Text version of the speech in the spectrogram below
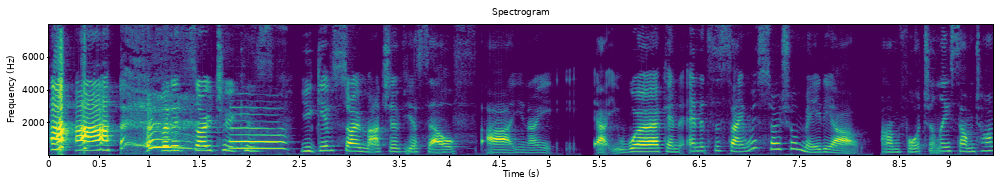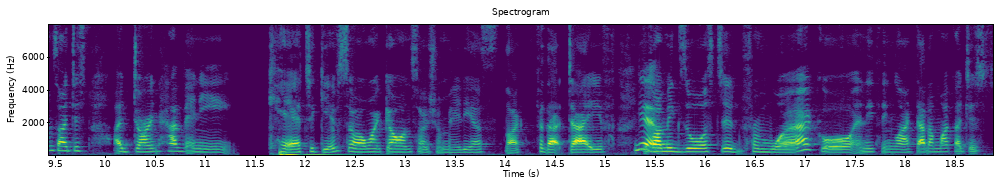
but it's so true because you give so much of yourself, uh, you know, at your work, and and it's the same with social media. Unfortunately, sometimes I just I don't have any care to give, so I won't go on social media like for that day. If if I'm exhausted from work or anything like that, I'm like I just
